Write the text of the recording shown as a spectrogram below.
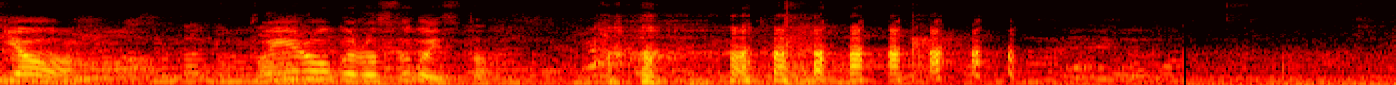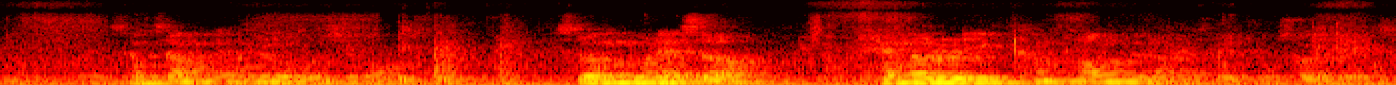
귀여워. 브이로그로 쓰고 있어. 읽어보시고 성분에서 페놀릭 컴파운드라고 해서 쭉 소개되어 있죠.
